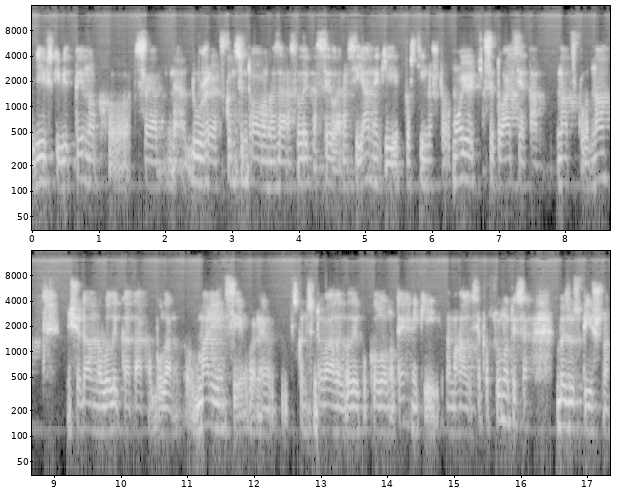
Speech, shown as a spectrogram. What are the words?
Авдіївський відтинок е, це е, дуже сконцентрована зараз велика сила росіян, які постійно штурмують. Ситуація там надскладна. Нещодавно велика атака була в Мар'їнці. Вони сконцентрували велику колону техніки і намагалися просунутися безуспішно.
